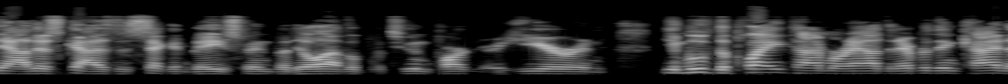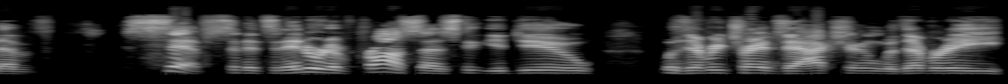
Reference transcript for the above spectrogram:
now this guy's the second baseman, but he'll have a platoon partner here, and you move the playing time around, and everything kind of sifts, and it's an iterative process that you do with every transaction, with every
